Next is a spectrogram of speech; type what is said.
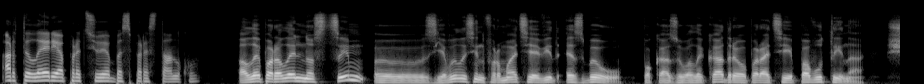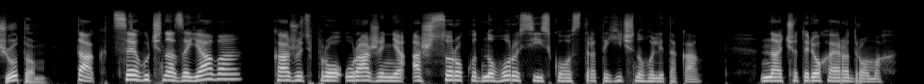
артилерія працює без перестанку. Але паралельно з цим е, з'явилась інформація від СБУ. Показували кадри операції «Павутина». Що там? Так, це гучна заява. Кажуть про ураження аж 41 російського стратегічного літака на чотирьох аеродромах.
